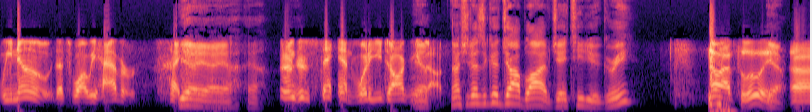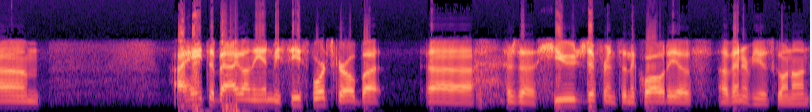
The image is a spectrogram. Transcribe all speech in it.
we know. That's why we have her. Like, Yeah, yeah, yeah, yeah. I understand. What are you talking yeah. about? No, she does a good job live. JT, do you agree? No, absolutely. Yeah. Um, I hate to bag on the NBC Sports Girl, but uh, there's a huge difference in the quality of, of interviews going on.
